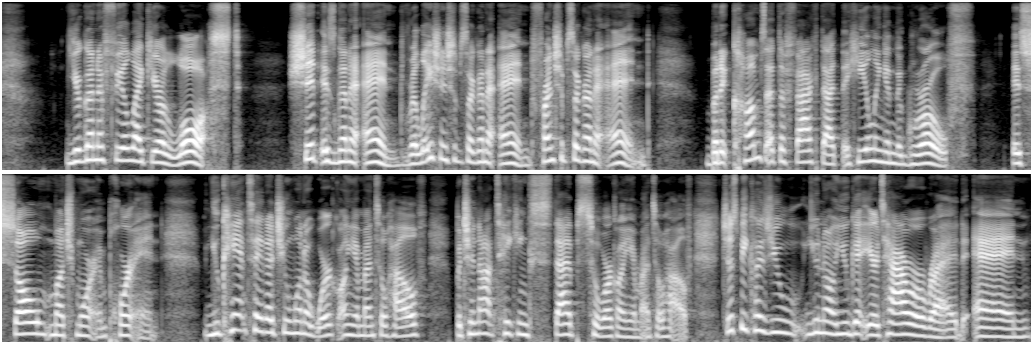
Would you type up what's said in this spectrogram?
You're going to feel like you're lost. Shit is going to end. Relationships are going to end. Friendships are going to end. But it comes at the fact that the healing and the growth is so much more important. You can't say that you want to work on your mental health, but you're not taking steps to work on your mental health. Just because you, you know, you get your tarot read and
